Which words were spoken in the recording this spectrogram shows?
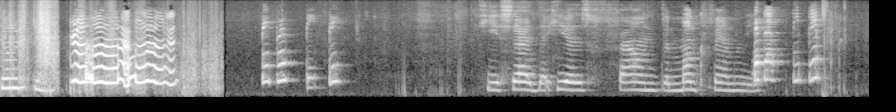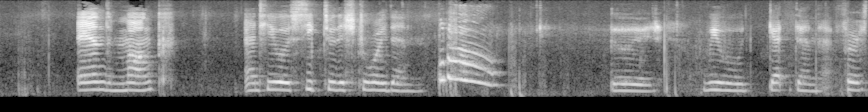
Dun, dun, dun. He said that he has found the Monk family and Monk, and he will seek to destroy them. Good. We will get them at first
